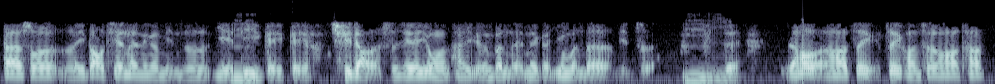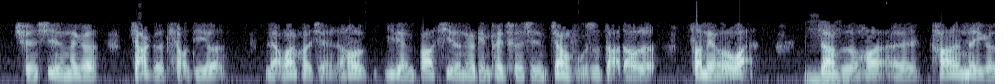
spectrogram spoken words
大家说雷暴天的那个名字野地嗯。给、给去掉了，直接用了它原本的那个英文的名字，嗯。对。然后啊，这这一款车的话，它全系的那个价格调低了两万块钱，然后一点八 T 的那个顶配车型降幅是达到了三点二万，嗯。这样子的话，呃，它的那个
